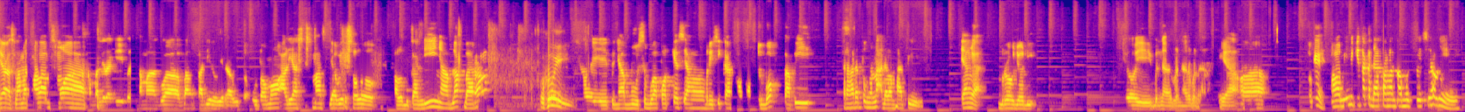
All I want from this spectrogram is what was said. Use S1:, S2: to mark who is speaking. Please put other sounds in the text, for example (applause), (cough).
S1: Ya, selamat malam semua. Kembali lagi bersama gua Bang Fadil Wira Utomo alias Mas Jawir Solo. Kalau bukan di nyablak bareng
S2: Uhui.
S1: itu nyabu sebuah podcast yang berisikan the box tapi kadang-kadang tuh ngena dalam hati. Ya enggak, Bro Jody? Yoi, benar benar benar. Ya, uh, oke, malam ini kita kedatangan tamu spesial nih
